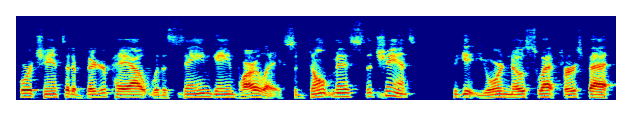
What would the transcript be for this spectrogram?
for a chance at a bigger payout with a same game parlay. So don't miss the chance to get your no sweat first bet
